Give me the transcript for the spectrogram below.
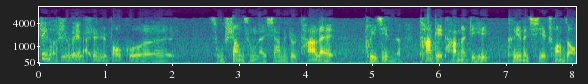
这个是未来。甚至包括从上层来下面，就是他来推进的，他给他们这些科研的企业创造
